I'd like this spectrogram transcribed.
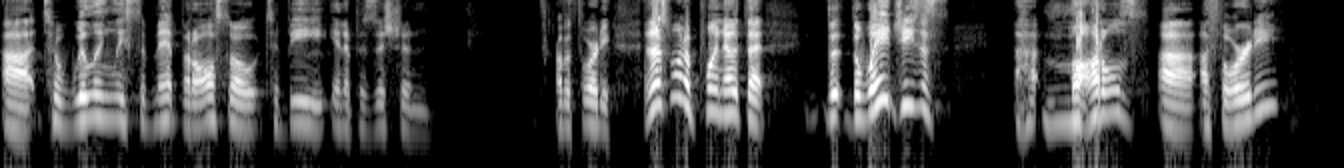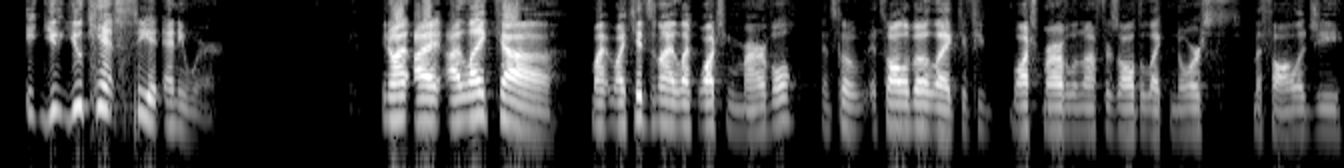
uh, to willingly submit, but also to be in a position of authority. And I just want to point out that the, the way Jesus uh, models uh, authority, it, you, you can't see it anywhere. You know, I, I, like, uh, my, my kids and I like watching Marvel. And so it's all about, like, if you watch Marvel enough, there's all the, like, Norse mythology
